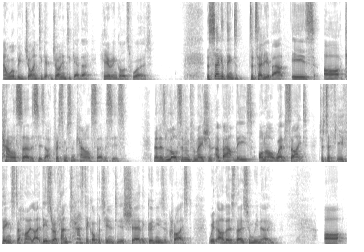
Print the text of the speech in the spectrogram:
and we'll be joined to get, joining together hearing God's word. The second thing to, to tell you about is our carol services, our Christmas and carol services. Now, there's lots of information about these on our website. Just a few things to highlight. These are a fantastic opportunity to share the good news of Christ with others, those whom we know. Our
